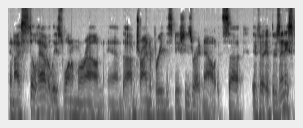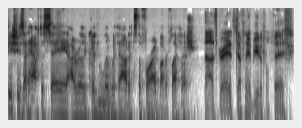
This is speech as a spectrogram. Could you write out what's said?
and I still have at least one of them around. And uh, I'm trying to breed the species right now. It's uh, if if there's any species I'd have to say I really couldn't live without, it's the four-eyed butterflyfish. No, that's great. It's definitely a beautiful fish.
